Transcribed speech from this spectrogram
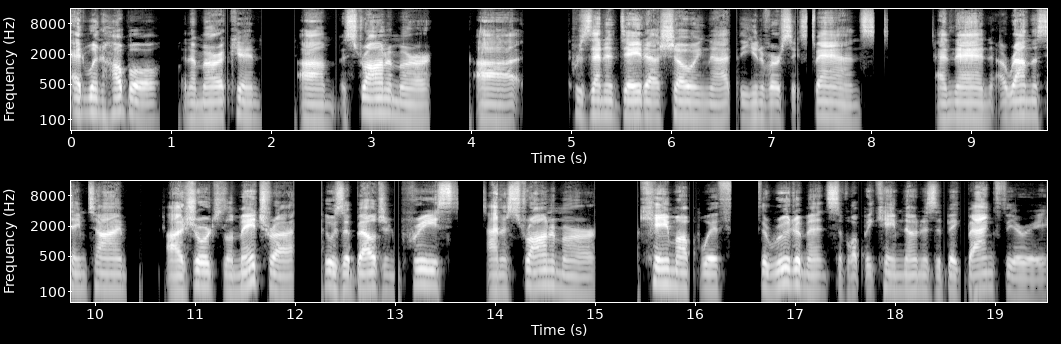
Edwin Hubble, an American um, astronomer, uh, presented data showing that the universe expands. And then around the same time, uh, Georges Lemaitre, who was a Belgian priest and astronomer, came up with the rudiments of what became known as the Big Bang Theory.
